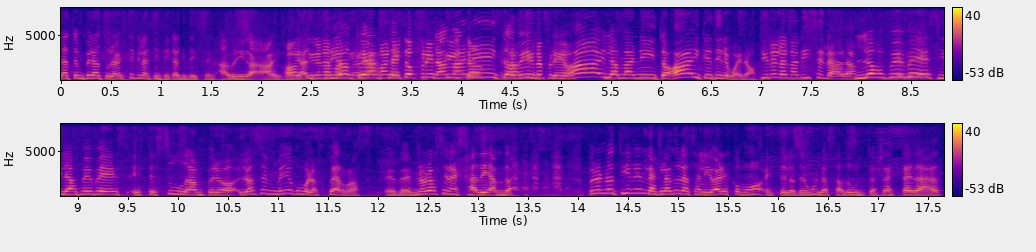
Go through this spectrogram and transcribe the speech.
la temperatura, viste que la típica que te dicen abriga, ay, Ay, tiene el la frío que la hace. manito La fresquita. manito, Ah, tiene ¿viste? frío. Ay, la manito, ay, ¿qué tiene? Bueno, Tiene la nariz helada. los bebés y las bebés este, sudan, pero lo hacen medio como los perros. ¿entendés? No lo hacen jadeando. Pero no tienen las glándulas salivares como este, lo tenemos los adultos ya a esta edad,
